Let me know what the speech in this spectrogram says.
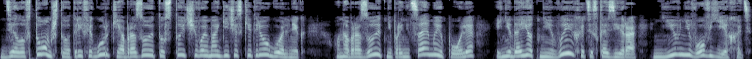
Дело в том, что три фигурки образуют устойчивый магический треугольник. Он образует непроницаемое поле и не дает ни выехать из Казира, ни в него въехать.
